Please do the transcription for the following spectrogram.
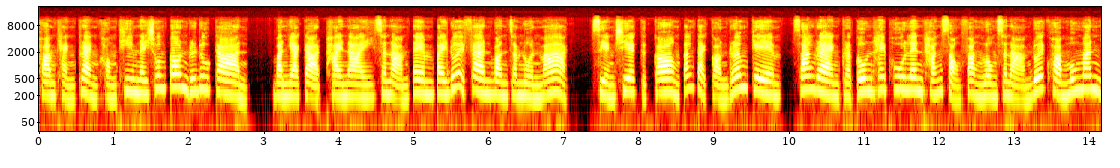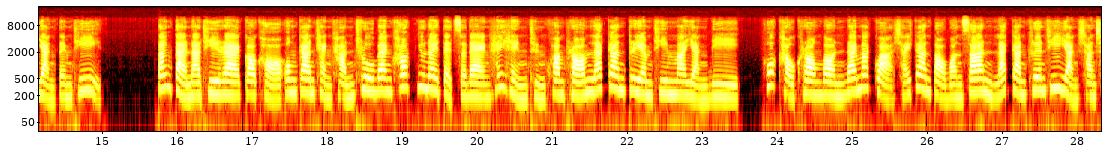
ความแข็งแกร่งของทีมในช่วงต้นฤดูกาลบรรยากาศภายในสนามเต็มไปด้วยแฟนบอลจำนวนมาก เสียงเชียร์กึกก้องตั้งแต่ก่อนเริ่มเกม สร้างแรงกระตุ้นให้ผู้เล่นทั้งสองฝั่งลงสนามด้วยความมุ่งมั่นอย่างเต็มที่ ตั้งแต่นาทีแรกก็ขอองค์การแข่งขัน True Bangkok United แสดงให้เห็นถึงความพร้อมและการเตรียมทีมมาอย่างดี พวกเขาครองบอลได้มากกว่าใช้การต่อบอลสั้น และการเคลื่อนที่อย่างชันฉ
